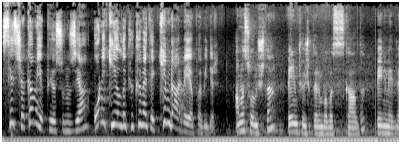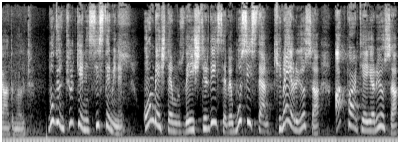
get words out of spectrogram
Siz şaka mı yapıyorsunuz ya? 12 yıllık hükümete kim darbe yapabilir? Ama sonuçta benim çocuklarım babasız kaldı. Benim evladım öldü. Bugün Türkiye'nin sistemini 15 Temmuz değiştirdiyse ve bu sistem kime yarıyorsa, AK Parti'ye yarıyorsa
